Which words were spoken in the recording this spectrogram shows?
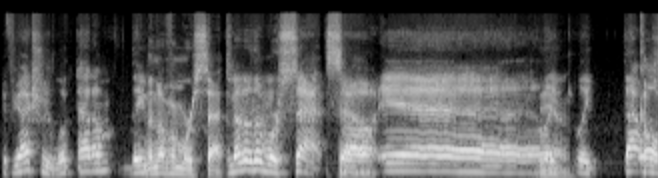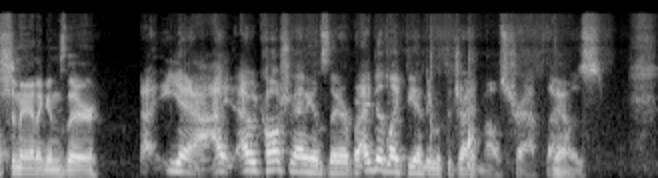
if you actually looked at them, they None of them were set. none of them were set. So eh, like Yeah. like that Call was shenanigans there. uh, yeah. I, I would call shenanigans there, but I did like the ending with the giant mousetrap. That Yeah. was It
